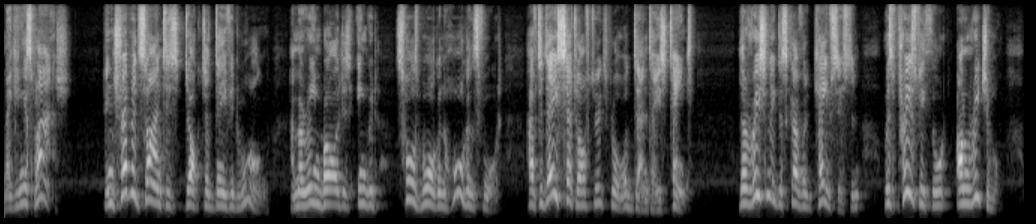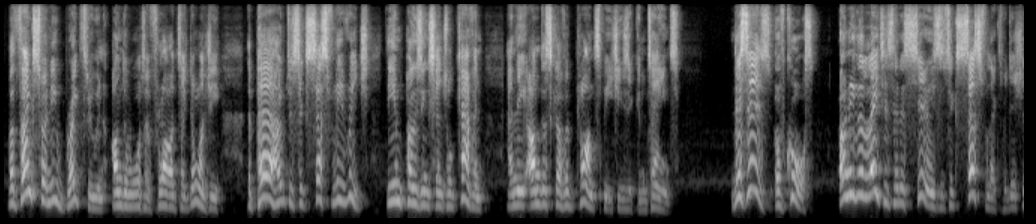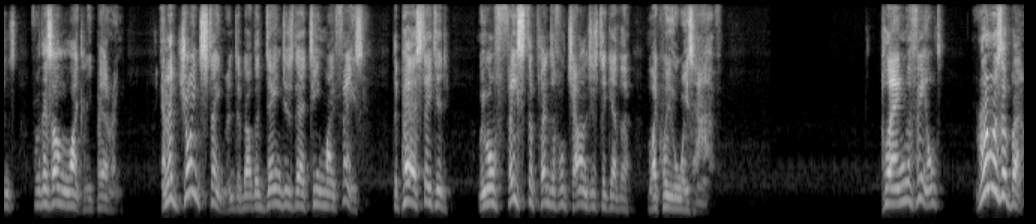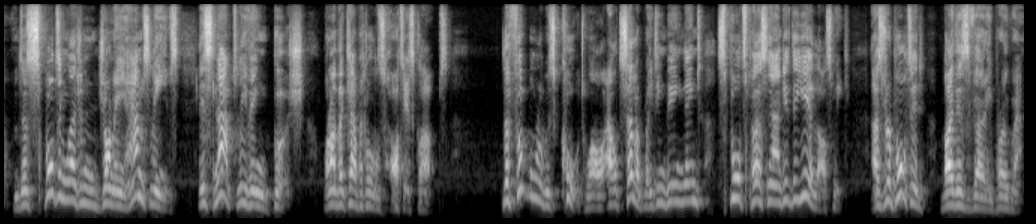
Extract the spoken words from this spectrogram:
Making a splash. Intrepid scientist Dr. David Wong and marine biologist Ingrid Swarsborgen Horgensford have today set off to explore Dante's taint. The recently discovered cave system was previously thought unreachable, but thanks to a new breakthrough in underwater flood technology, the pair hope to successfully reach the imposing central cavern and the undiscovered plant species it contains. This is, of course, only the latest in a series of successful expeditions for this unlikely pairing. In a joint statement about the dangers their team might face, the pair stated, We will face the plentiful challenges together like we always have. Playing the field, rumours abound as sporting legend Johnny Hamsleeves is snapped leaving Bush, one of the capital's hottest clubs. The footballer was caught while out celebrating being named Sports Personality of the Year last week, as reported by this very programme.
